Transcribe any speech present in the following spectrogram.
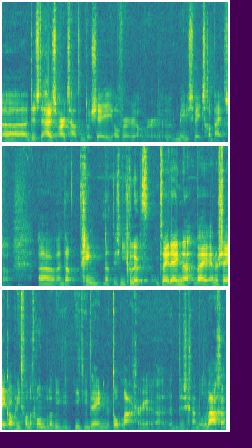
Uh, dus de huisarts houdt een dossier over, over medische wetenschap bij of zo. Uh, en dat, ging, dat is niet gelukt om twee redenen. Bij NRC kwam het niet van de grond, omdat niet, niet iedereen in de toplager uh, er zich aan wilde wagen.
